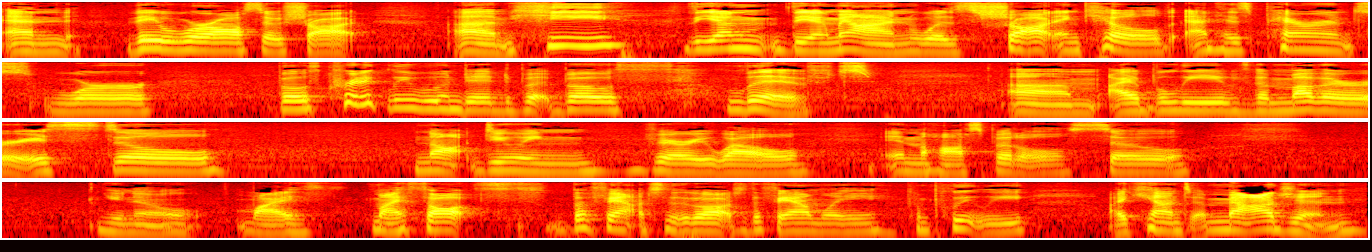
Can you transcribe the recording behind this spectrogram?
And they were also shot. Um, he, the young, the young man, was shot and killed, and his parents were both critically wounded, but both lived. Um, I believe the mother is still not doing very well in the hospital. So, you know, my my thoughts the fam- to go out to the family completely. I can't imagine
